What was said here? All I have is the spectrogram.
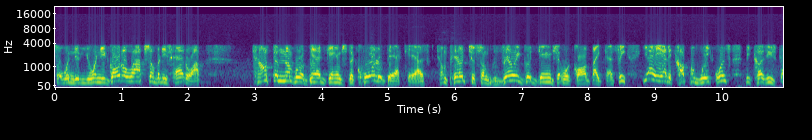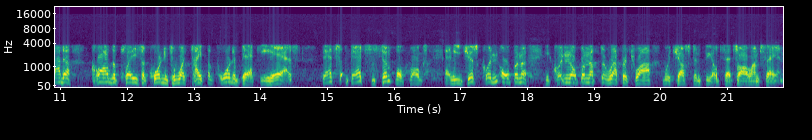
So when you when you go to lop somebody's head off, count the number of bad games the quarterback has compared to some very good games that were called by Getsy. Yeah, he had a couple of weak ones because he's got to call the plays according to what type of quarterback he has. That's that's simple, folks. And he just couldn't open up. He couldn't open up the repertoire with Justin Fields. That's all I'm saying.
